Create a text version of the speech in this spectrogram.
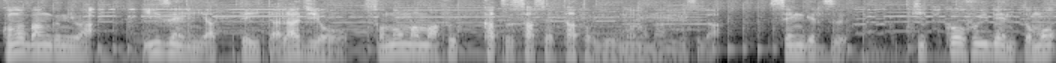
この番組は以前やっていたラジオをそのまま復活させたというものなんですが先月キックオフイベントも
